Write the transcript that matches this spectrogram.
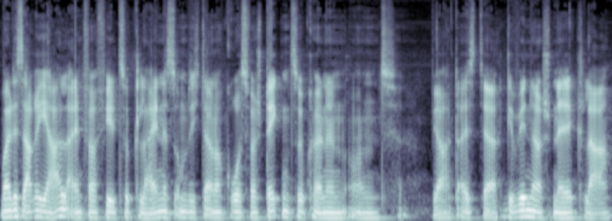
weil das Areal einfach viel zu klein ist, um sich da noch groß verstecken zu können. Und ja, da ist der Gewinner schnell klar.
